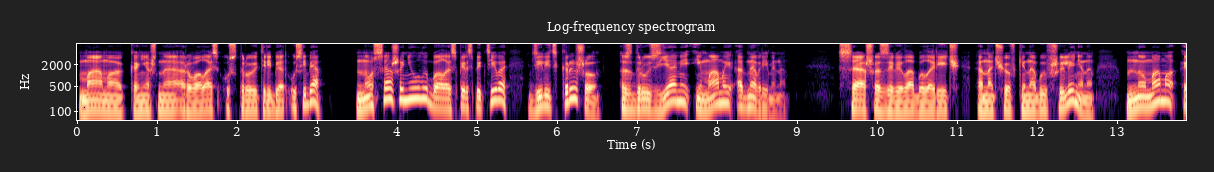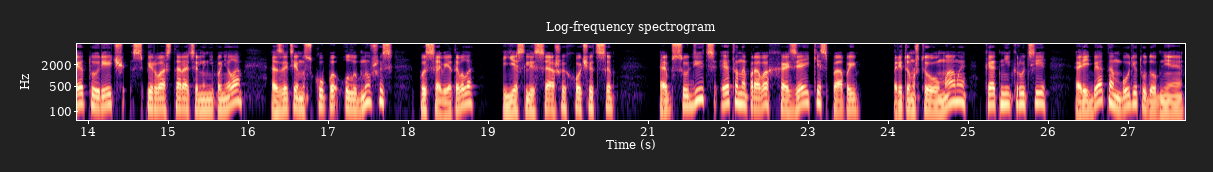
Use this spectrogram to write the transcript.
Мама, конечно, рвалась устроить ребят у себя, но Саша не улыбалась перспектива делить крышу с друзьями и мамой одновременно. Саша завела была речь о ночевке на бывшей Ленина, но мама эту речь сперва старательно не поняла, а затем, скупо улыбнувшись, посоветовала, если Саше хочется, обсудить это на правах хозяйки с папой, при том, что у мамы, как ни крути, ребятам будет удобнее.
